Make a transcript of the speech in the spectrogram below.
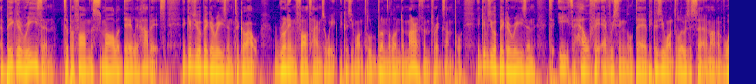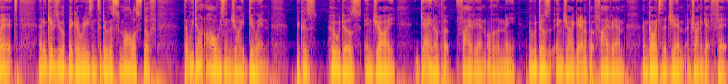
a bigger reason to perform the smaller daily habits. It gives you a bigger reason to go out running four times a week because you want to run the London Marathon, for example. It gives you a bigger reason to eat healthy every single day because you want to lose a certain amount of weight. And it gives you a bigger reason to do the smaller stuff that we don't always enjoy doing because who does enjoy getting up at 5am other than me? Who does enjoy getting up at 5am and going to the gym and trying to get fit?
